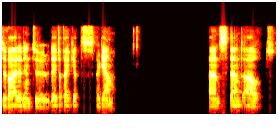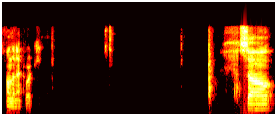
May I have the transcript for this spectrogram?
divided into data packets again and sent out on the network. So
